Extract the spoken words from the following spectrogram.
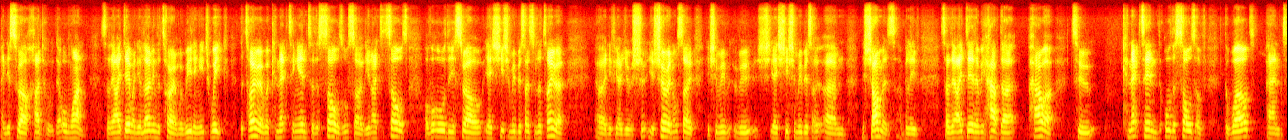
and Yisrael Chadhu. They're all one. So the idea when you're learning the Torah and we're reading each week, the Torah, we're connecting into the souls also, the united souls of all the Yisrael, Yeshishim the Torah. Uh, and if you have Yeshua and also Yeshishim um, Neshamas, I believe. So the idea that we have the power to connect in all the souls of the world, and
